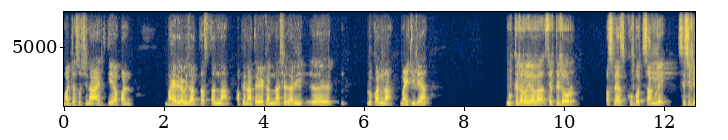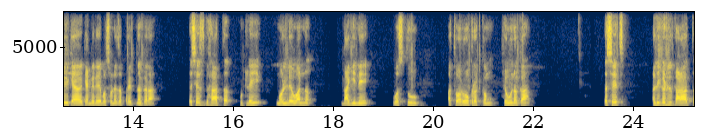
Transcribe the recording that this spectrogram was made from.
माझ्या सूचना आहेत की आपण बाहेरगावी जात असताना आपल्या नातेवाईकांना शेजारी लोकांना माहिती द्या. मुख्य दरवाजाला सेफ्टी डोअर असल्यास खूपच चांगले. सी सी टी व्ही कॅ कॅमेरे बसवण्याचा प्रयत्न करा. तसेच घरात कुठलेही मौल्यवान दागिने वस्तू अथवा रोख रक्कम ठेवू नका. तसेच अलीकडील काळात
